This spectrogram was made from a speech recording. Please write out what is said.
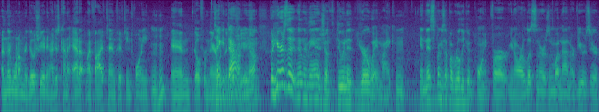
And then when I'm negotiating, I just kind of add up my 5, 10, 15, 20 Mhm. and go from there. take with it down, you know. But here's the, an advantage of doing it your way, Mike. Hmm. And this brings up a really good point for you know our listeners and whatnot and our viewers here.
